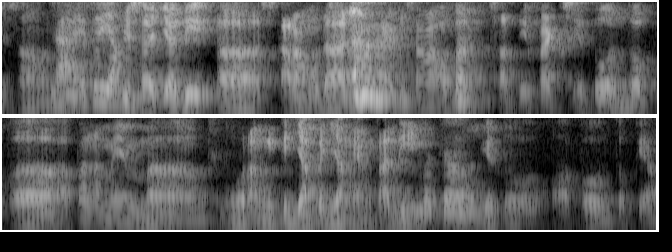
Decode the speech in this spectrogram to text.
misalnya. nah itu yang bisa jadi eh, sekarang udah ada kayak misalnya obat Sativex itu untuk eh, apa namanya mengurangi kejang-kejang yang tadi betul gitu apa untuk yang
